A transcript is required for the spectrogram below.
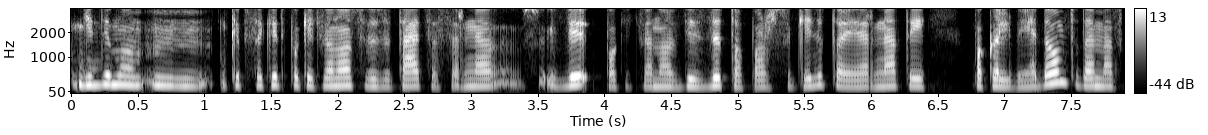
Gydimo, mm, kaip sakyt, po kiekvienos vizitacijos, ar ne, vi, po kiekvieno vizito aš su gydytoja, ar ne, tai pakalbėdavom, tada mes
